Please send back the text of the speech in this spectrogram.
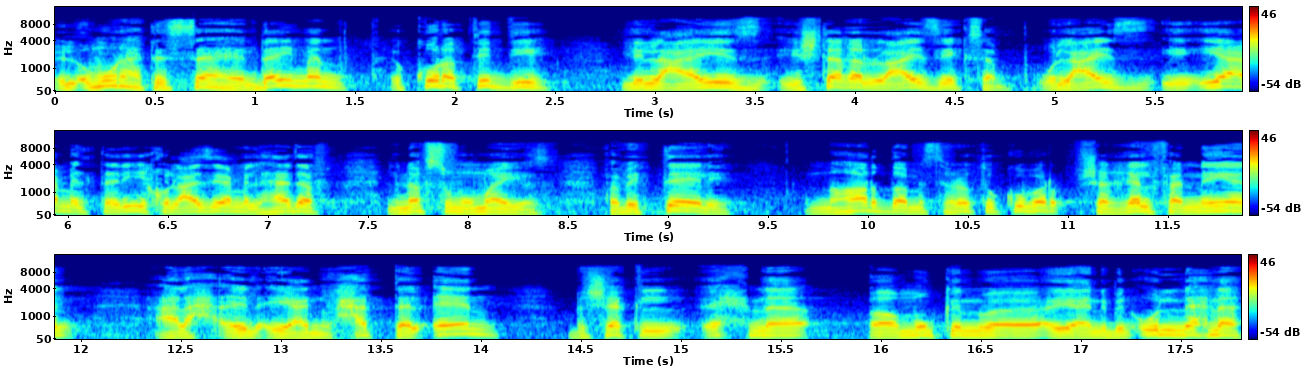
الأمور هتسهل دايما الكرة بتدي للي عايز يشتغل واللي عايز يكسب واللي عايز يعمل تاريخ واللي عايز يعمل هدف لنفسه مميز. فبالتالي النهارده مستر هيكتور كوبر شغال فنيا على يعني حتى الآن بشكل إحنا ممكن يعني بنقول إن إحنا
